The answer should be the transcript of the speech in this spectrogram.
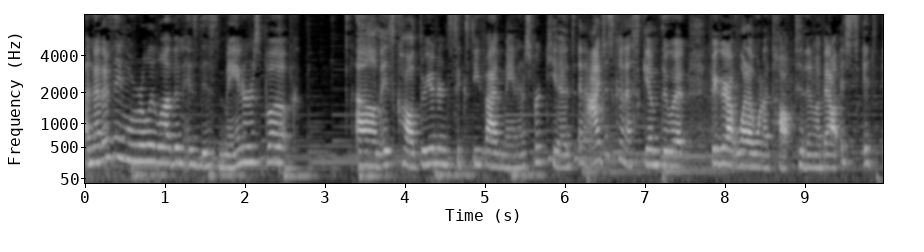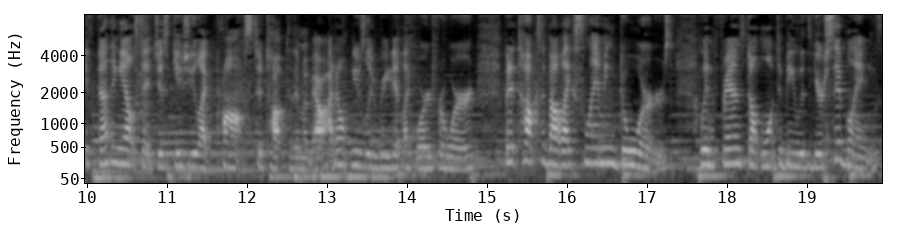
Another thing we're really loving is this manners book. Um, it's called 365 Manners for Kids, and I just kind of skim through it, figure out what I want to talk to them about. It's, it's, if nothing else, it just gives you like prompts to talk to them about. I don't usually read it like word for word, but it talks about like slamming doors, when friends don't want to be with your siblings,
